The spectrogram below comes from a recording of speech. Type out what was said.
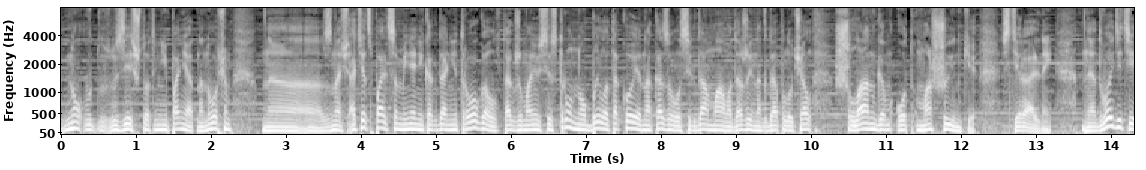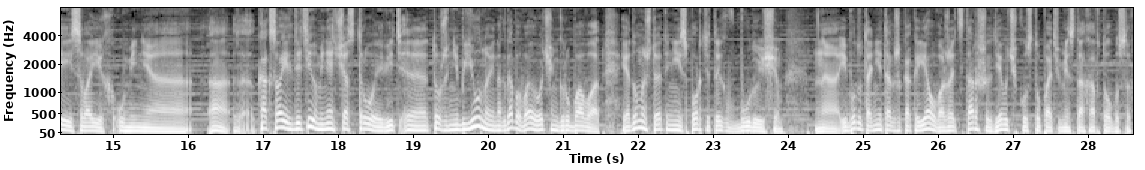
ну, здесь что-то непонятно. Ну, в общем, значит, отец пальцем меня никогда не трогал, также мою сестру, но было такое, наказывала всегда мама, даже иногда получал шлангом от машинки стиральной. Э, двое детей своих у меня а, как своих детей у меня сейчас трое, ведь э, тоже не бью, но иногда бываю очень грубоват. Я думаю, что это не испортит их в будущем. Э, и будут они так же, как и я, уважать старших, девочек уступать в местах автобусах.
